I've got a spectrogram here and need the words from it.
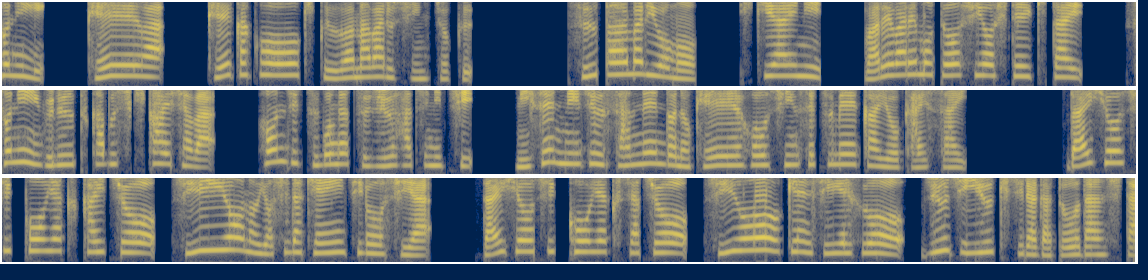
ソニー、経営は、計画を大きく上回る進捗。スーパーマリオも、引き合いに、我々も投資をしていきたい、ソニーグループ株式会社は、本日5月18日、2023年度の経営方針説明会を開催。代表執行役会長、CEO の吉田健一郎氏や、代表執行役社長、COO 兼 CFO、十字祐樹氏らが登壇した。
